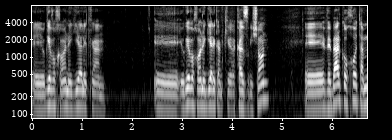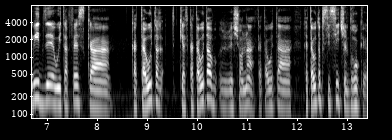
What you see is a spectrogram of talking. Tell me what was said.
יוגב אוחיון הגיע לכאן, יוגב אוחיון הגיע לכאן כרכז ראשון, ובעל כורחו תמיד הוא ייתפס כ- כטעות, כטעות הראשונה, כטעות, ה- כטעות הבסיסית של דרוקר.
